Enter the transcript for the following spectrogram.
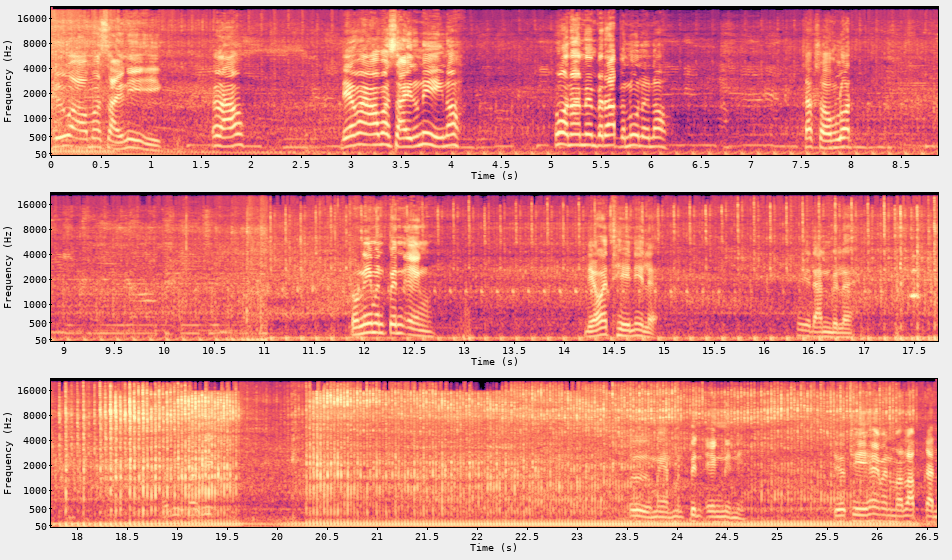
หรือว่าเอามาใส่นี่อีกเอ้าเอาเดี๋ยวมาเอามาใส่ตรงนี้อีกเนาะพวกนั้นมันไปรับตรงนู้นเลยเนาะสักสองรถตรงนี้มันเป็นเองเดี๋ยวให้เทนี่แหละเทดันไปเลย ไปดิไปดิเออแมนมันเป็นเองนี่นี่เดี๋ยวเทให้มันมารับกัน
